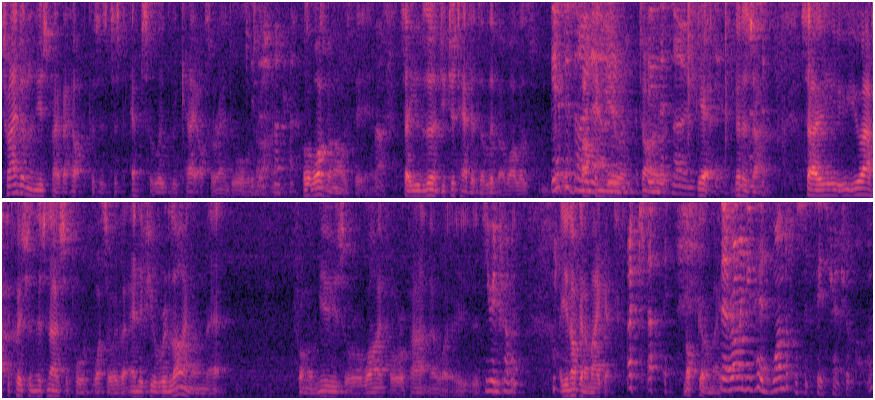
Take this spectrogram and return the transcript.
trained on a newspaper helped because it's just absolutely chaos around you all the Is it? time. Okay. Well, it was when I was there. Right. So you learned. You just had to deliver while I was You have to zone out. you and trying that zone. Yeah, got a zone. So you, you asked the question. There's no support whatsoever, and if you're relying on that from a muse or a wife or a partner, it's, You're in trouble. You're not going to make it. Okay. Not going to make it. Now, Ryan, you've had wonderful success throughout your life.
